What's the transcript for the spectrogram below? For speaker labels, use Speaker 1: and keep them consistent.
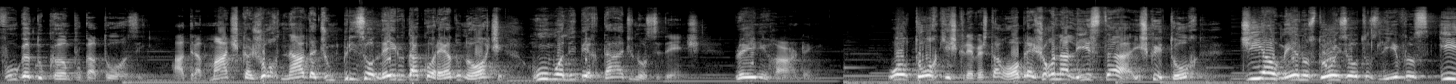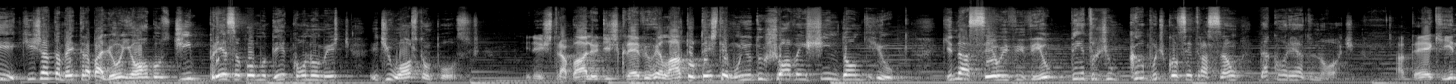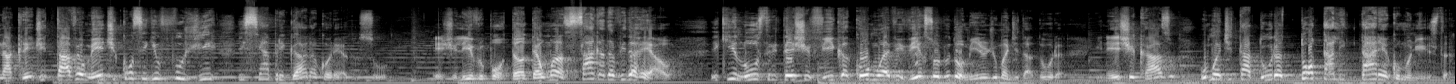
Speaker 1: Fuga do Campo 14 A dramática jornada de um prisioneiro da Coreia do Norte rumo à liberdade no Ocidente. Blaine Harden. O autor que escreve esta obra é jornalista, escritor de ao menos dois outros livros e que já também trabalhou em órgãos de imprensa como The Economist e The Washington Post. E neste trabalho descreve o relato ou testemunho do jovem Shin Dong-hyuk, que nasceu e viveu dentro de um campo de concentração da Coreia do Norte até que inacreditavelmente conseguiu fugir e se abrigar na Coreia do Sul. Este livro, portanto, é uma saga da vida real e que ilustra e testifica como é viver sob o domínio de uma ditadura, e neste caso, uma ditadura totalitária comunista.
